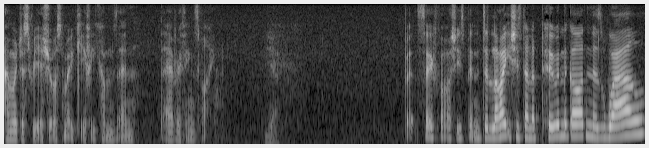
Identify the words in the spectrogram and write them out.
And we'll just reassure Smokey if he comes in that everything's fine. Yeah. But so far, she's been a delight. She's done a poo in the garden as well.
